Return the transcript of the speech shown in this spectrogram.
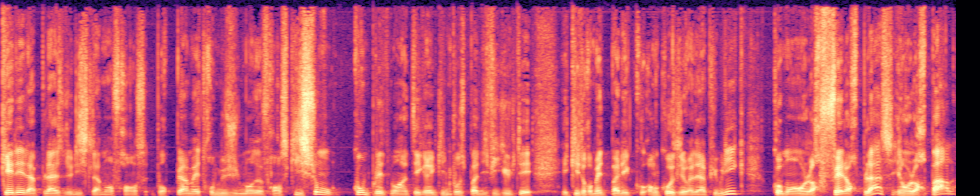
Quelle est la place de l'islam en France pour permettre aux musulmans de France, qui sont complètement intégrés, qui ne posent pas de difficultés et qui ne remettent pas les en cause les lois de la République, comment on leur fait leur place et on leur parle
